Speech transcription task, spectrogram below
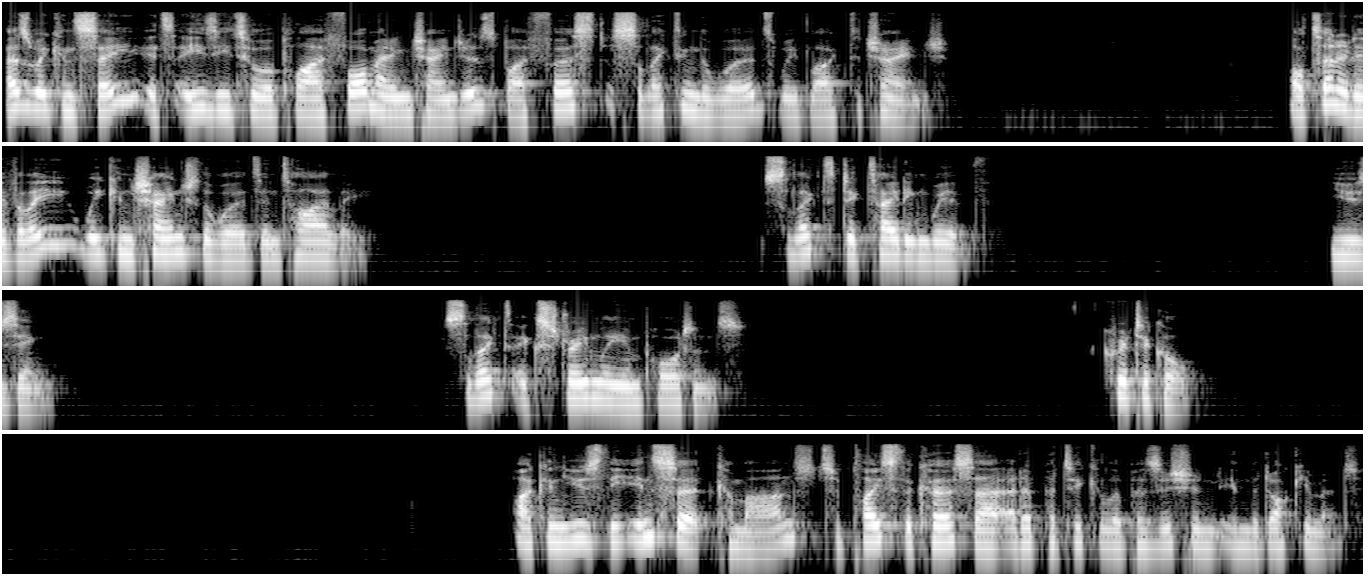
As we can see, it's easy to apply formatting changes by first selecting the words we'd like to change. Alternatively, we can change the words entirely. Select Dictating With. Using. Select Extremely Important. Critical. I can use the Insert command to place the cursor at a particular position in the document.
